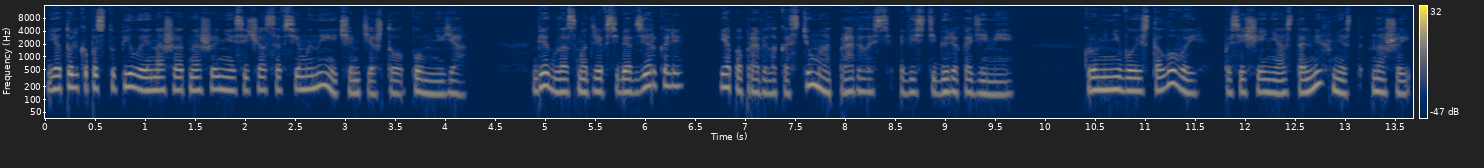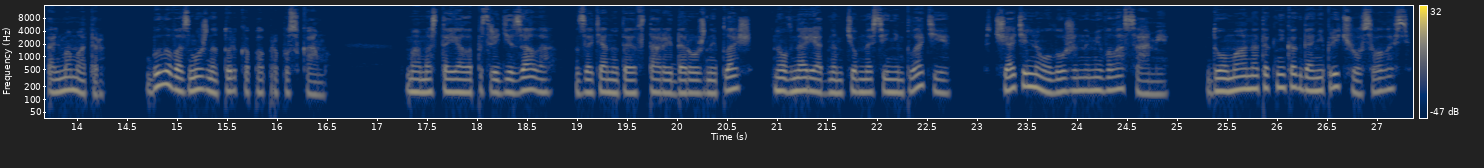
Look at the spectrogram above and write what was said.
Я только поступила, и наши отношения сейчас совсем иные, чем те, что помню я. Бегло осмотрев себя в зеркале, Я поправила костюм и отправилась в вестибюль академии. Кроме него и столовой, посещение остальных мест нашей альма-матер было возможно только по пропускам. Мама стояла посреди зала, затянутая в старый дорожный плащ, но в нарядном темно-синем платье с тщательно уложенными волосами. Дома она так никогда не причесывалась.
